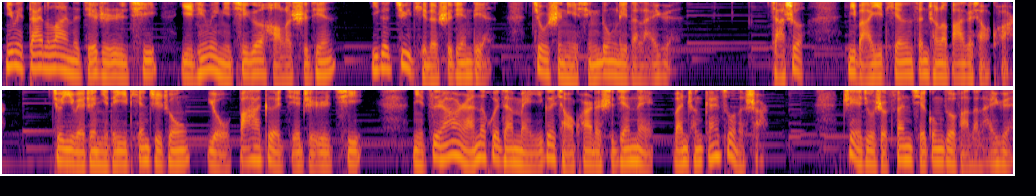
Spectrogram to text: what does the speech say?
因为 deadline 的截止日期已经为你切割好了时间，一个具体的时间点就是你行动力的来源。假设你把一天分成了八个小块儿，就意味着你的一天之中有八个截止日期，你自然而然的会在每一个小块的时间内完成该做的事儿。这也就是番茄工作法的来源。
